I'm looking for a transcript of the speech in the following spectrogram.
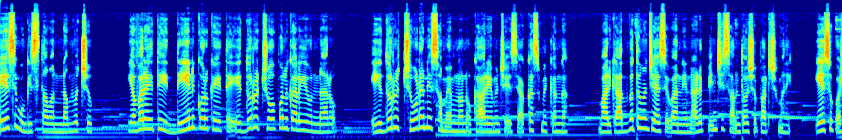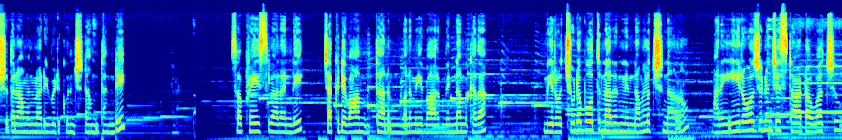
చేసి ముగిస్తావని నమ్మచ్చు ఎవరైతే దేని కొరకైతే ఎదురు చూపులు కలిగి ఉన్నారో ఎదురు చూడని సమయంలోనూ కార్యము చేసి ఆకస్మికంగా వారికి అద్భుతం చేసి వారిని నడిపించి సంతోషపరచమని యేసు పరిశుధనామం అడిగి విడుకుంటున్నాం తండ్రి. సో ప్రేస్లోనండి చక్కటి వాగ్దానం మనం ఈ వారం విన్నాం కదా. మీరు చూడబోతున్నారని నేను నమ్ముచున్నాను. మరి ఈ రోజు నుంచి స్టార్ట్ అవ్వచ్చు.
